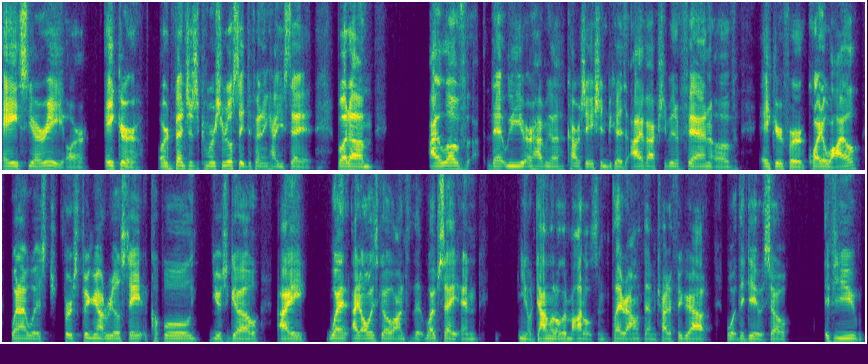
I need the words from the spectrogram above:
ACRE or Acre or Adventures in Commercial Real Estate, depending how you say it. But um, I love that we are having a conversation because I've actually been a fan of Acre for quite a while. When I was first figuring out real estate a couple years ago, I went. I'd always go onto the website and you know download all their models and play around with them and try to figure out what they do. So if you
